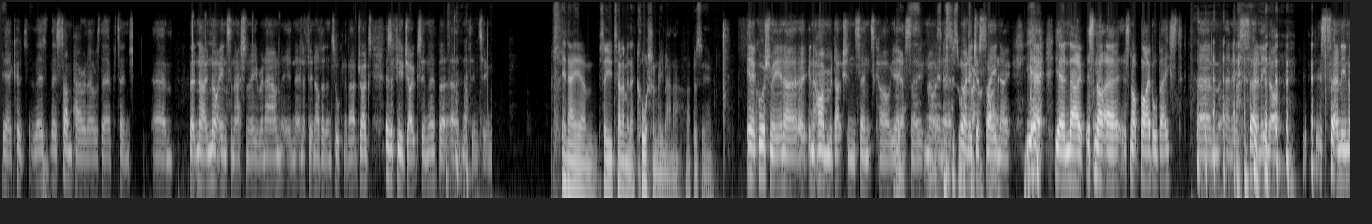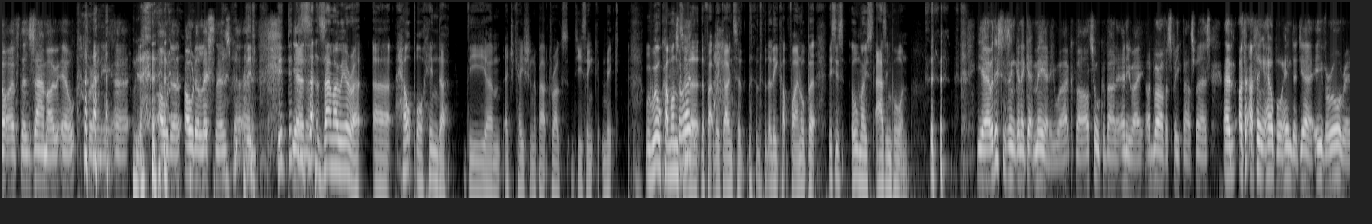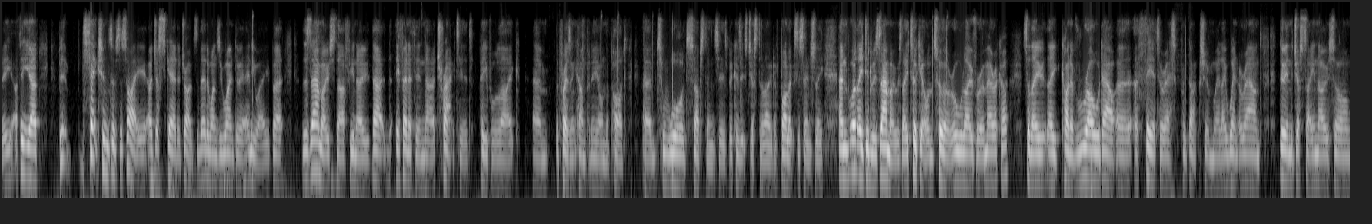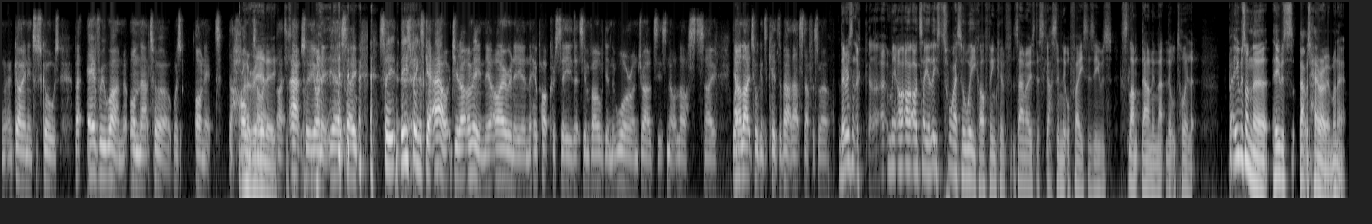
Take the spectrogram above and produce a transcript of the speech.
yeah, it could. There's there's some parallels there potentially, um, but no, not internationally renowned in anything other than talking about drugs. There's a few jokes in there, but uh, nothing too. much. in a um, so you tell them in a cautionary manner, I presume. In a cautionary, in a in a harm reduction sense, Carl. Yeah, so not in a just not in a just say no. Yeah, yeah, no, it's not. Uh, it's not Bible based, um, and it's certainly not. It's certainly not of the Zammo ilk for any uh, Yeah. older older listeners. But um, Did did, did Yeah, the no. Zammo era uh, help or hinder the um, education about drugs? Do you think, Nick? We will come on So to I- the, the fact we're going to the, the League Cup final, but this is almost as important. Yeah, well, this isn't going to get me any work, but I'll talk about it anyway. I'd rather speak about Spurs. Um, I, th- I think help or hindered, yeah, either or really. I think you have but sections of society are just scared of drugs, and they're the ones who won't do it anyway. But the Zammo stuff, you know, that if anything, that attracted people like um, the present company on the pod um, towards substances because it's just a load of bollocks essentially. And what they did with Zammo was they took it on tour all over America. So they, they kind of rolled out a, a theatre esque production where they went around doing the Just Say No song and going into schools. But everyone on that tour was on it the oh, whole Oh, really? time, like, Just- absolutely on it. Yeah. So, so these things get out. Do you know what I mean? The irony and the hypocrisy that's involved in the war on drugs is not lost. So, yeah, I, I- like talking to kids about that stuff as well. There isn't a. I mean, I, I- I'd say at least twice a week I'll think of Zammo's disgusting little face as he was slumped down in that little toilet. But he was on the he was that was heroin, wasn't it?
